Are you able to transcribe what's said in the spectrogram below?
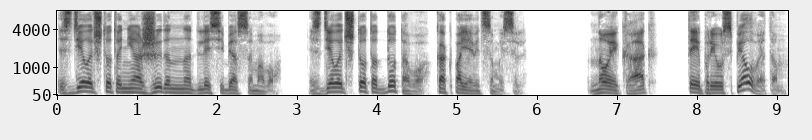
«Сделать что-то неожиданно для себя самого. Сделать что-то до того, как появится мысль. «Ну и как? Ты преуспел в этом?»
